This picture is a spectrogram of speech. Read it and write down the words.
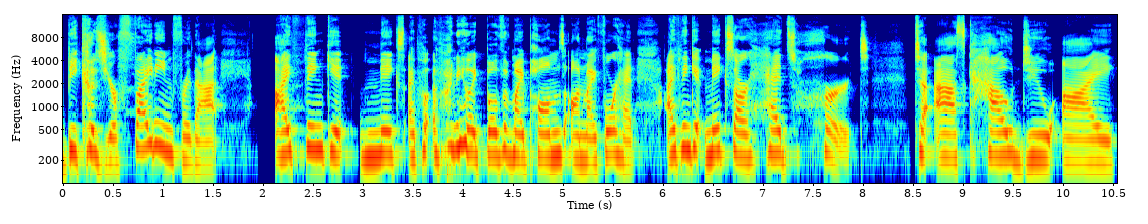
because you're fighting for that. I think it makes, I put, I'm putting like both of my palms on my forehead. I think it makes our heads hurt to ask, how do I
